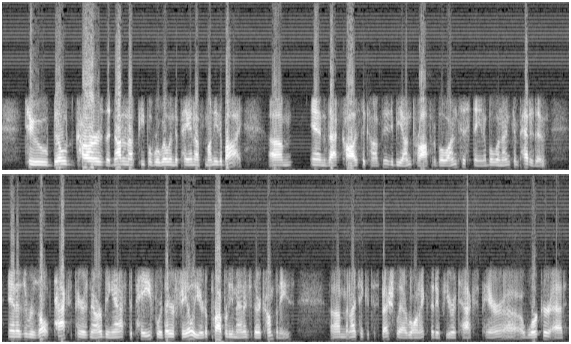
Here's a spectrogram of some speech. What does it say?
to build cars that not enough people were willing to pay enough money to buy. Um, and that caused the company to be unprofitable, unsustainable, and uncompetitive. And as a result, taxpayers now are being asked to pay for their failure to properly manage their companies. Um, and I think it's especially ironic that if you're a taxpayer, uh, a worker at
